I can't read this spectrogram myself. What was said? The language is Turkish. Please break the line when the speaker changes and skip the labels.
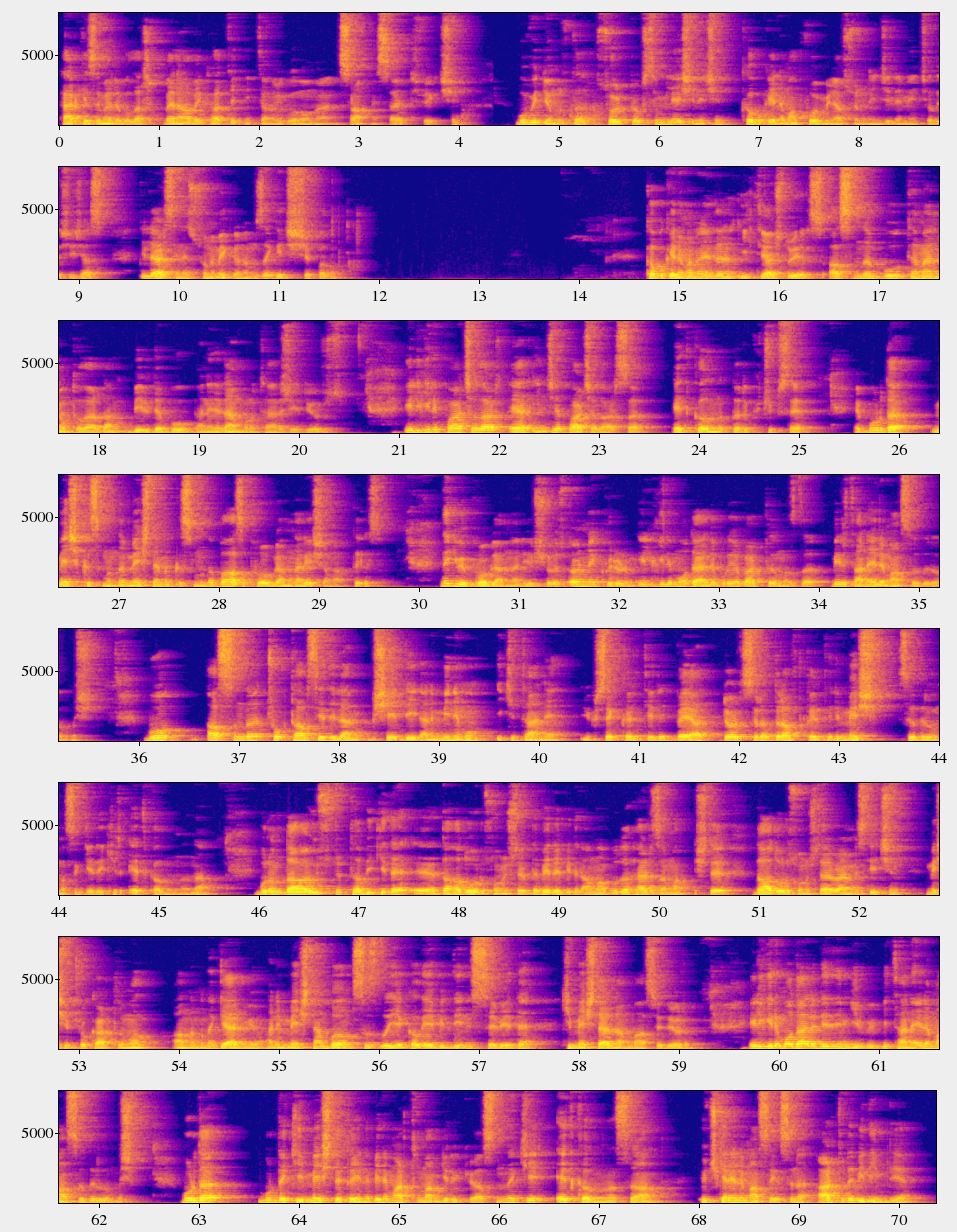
Herkese merhabalar. Ben ABK Teknik'ten uygulama mühendisi Ahmet Sait Tüfekçi. Bu videomuzda SolidWorks Simulation için kabuk eleman formülasyonunu incelemeye çalışacağız. Dilerseniz sunum ekranımıza geçiş yapalım. Kabuk elemana neden ihtiyaç duyarız? Aslında bu temel noktalardan biri de bu. Hani neden bunu tercih ediyoruz? İlgili parçalar eğer ince parçalarsa, et kalınlıkları küçükse e burada mesh kısmında, meshleme kısmında bazı problemler yaşamaktayız. Ne gibi problemler yaşıyoruz? Örnek veriyorum ilgili modelde buraya baktığımızda bir tane eleman sığdırılmış. Bu aslında çok tavsiye edilen bir şey değil. Hani minimum 2 tane yüksek kaliteli veya 4 sıra draft kaliteli mesh sığdırılması gerekir et kalınlığına. Bunun daha üstü tabii ki de e, daha doğru sonuçları da verebilir ama bu da her zaman işte daha doğru sonuçlar vermesi için mesh'i çok arttırma anlamına gelmiyor. Hani mesh'ten bağımsızlığı yakalayabildiğiniz seviyede ki mesh'lerden bahsediyorum. İlgili modelde dediğim gibi bir tane eleman sığdırılmış. Burada buradaki mesh detayını benim arttırmam gerekiyor aslında ki et kalınlığına sığan üçgen eleman sayısını artırabileyim diye.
